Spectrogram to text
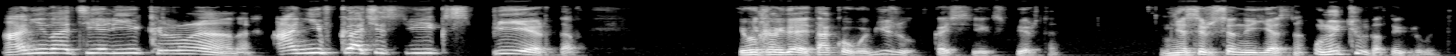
Они на телеэкранах, они в качестве экспертов. И вот когда я такого вижу в качестве эксперта, мне совершенно ясно, он этюд отыгрывает.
